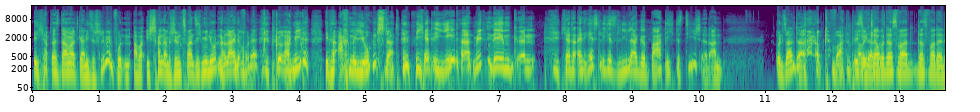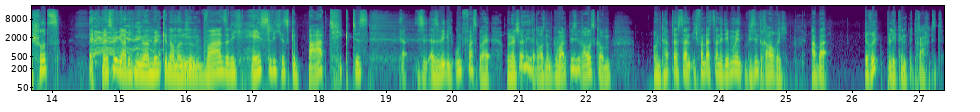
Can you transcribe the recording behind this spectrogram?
ich habe das damals gar nicht so schlimm empfunden, aber ich stand da bestimmt 20 Minuten alleine vor der Pyramide in einer 8-Millionen-Stadt. Mich hätte jeder mitnehmen können. Ich hatte ein hässliches, lila, gebartigtes T-Shirt an. Und stand da und hab gewartet, bis Aber ich glaube, raus- das war, das war dein Schutz. Deswegen hatte ich niemanden mitgenommen. So ein wahnsinnig hässliches, gebartigtes. Ja, also wirklich unfassbar. Und dann stand ich da draußen und hab gewartet, bis sie rauskommen. Und hab das dann, ich fand das dann in dem Moment ein bisschen traurig. Aber rückblickend betrachtet,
